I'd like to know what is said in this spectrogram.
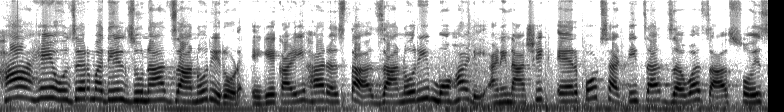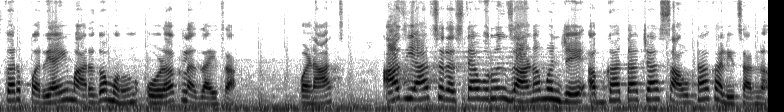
हा आहे ओझरमधील जुना जानोरी रोड. एकेकाळी हा रस्ता जानोरी मोहाडी आणि नाशिक एअरपोर्टसाठीचा जवळचा सोयीस्कर पर्यायी मार्ग म्हणून ओळखला जायचा. पण आज आज याच रस्त्यावरून जाणं म्हणजे अपघाताच्या सावटाखाली चालणं.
